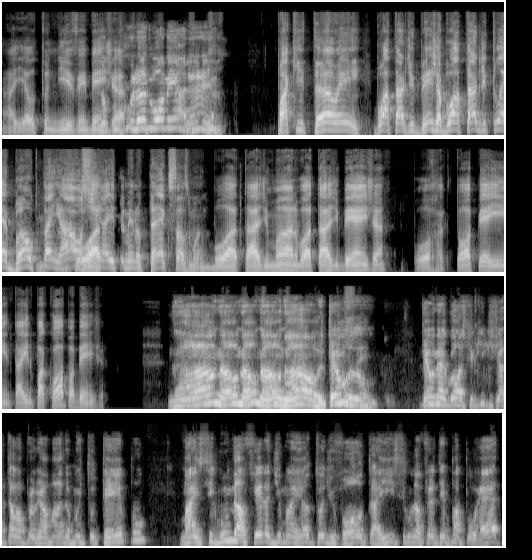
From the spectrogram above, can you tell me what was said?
Aí é outro nível, hein, Benja? Tô procurando o Homem-Aranha. Paquitão, hein? Boa tarde, Benja. Boa tarde, Clebão, que tá em Austin Boa... aí também no Texas, mano. Boa tarde, mano. Boa tarde, Benja. Porra, top aí, hein? Tá indo pra Copa, Benja? Não, não, não, não, não. Tem um, tem um negócio aqui que já estava programado há muito tempo mas segunda-feira de manhã eu estou de volta aí. Segunda-feira tem papo reto.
